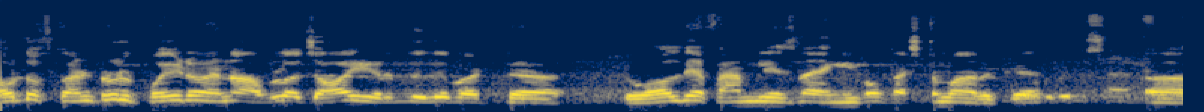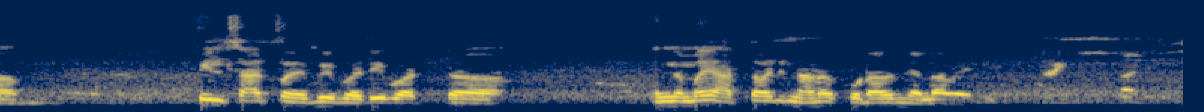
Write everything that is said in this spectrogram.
அவுட் ஆஃப் கண்ட்ரோல் போயிடும். ஏன்னா அவ்வளோ ஜாய் இருந்தது பட் டு ஆல் தியர் ஃபேமிலிஸ்லாம் எங்களுக்கும் கஷ்டமா இருக்கு. Feel sad for everybody but இந்த மாதிரி அடுத்த வாட்டி நடக்கக்கூடாதுன்னு எல்லாம் வேண்டி தேங்க்யூ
